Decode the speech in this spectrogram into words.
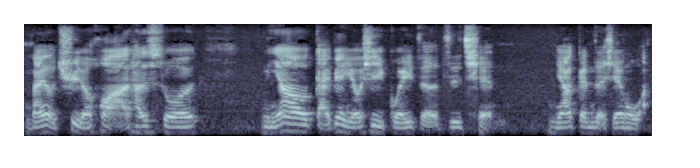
蛮有趣的话，他是说你要改变游戏规则之前。你要跟着先玩，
